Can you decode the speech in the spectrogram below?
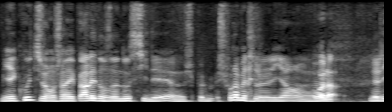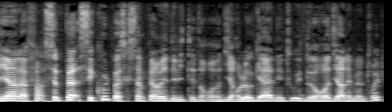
Bien écoute, j'en ai parlé dans un ciné. euh, je, peux, je pourrais mettre le lien. euh, Voilà. Le lien à la fin. C'est cool parce que ça me permet d'éviter de redire Logan et tout et de redire les mêmes trucs.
